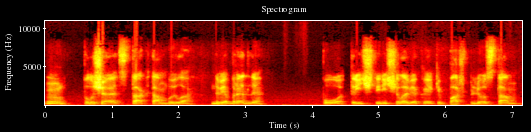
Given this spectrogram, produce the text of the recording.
Ну, получается так, там было две Брэдли, по 3-4 человека экипаж, плюс там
